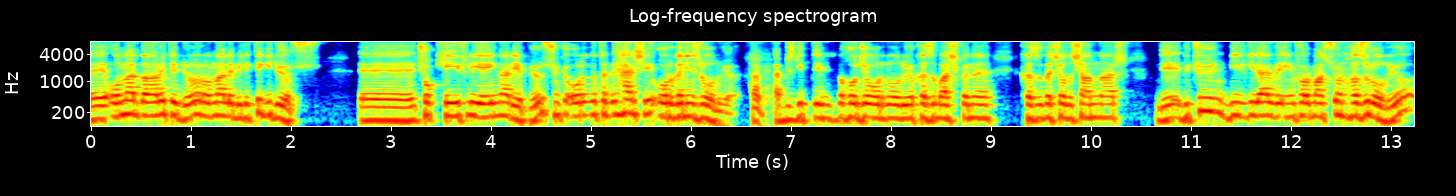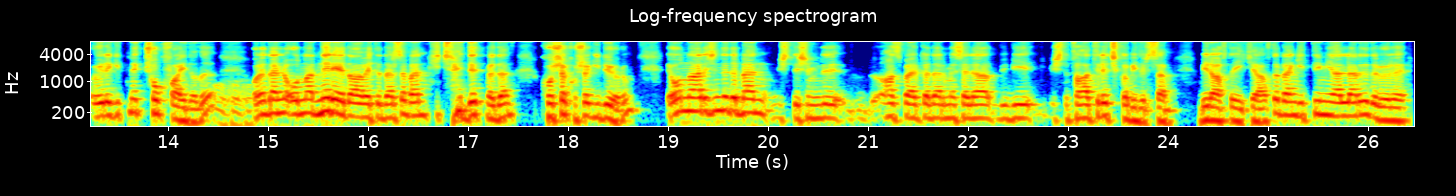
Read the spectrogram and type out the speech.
E, onlar davet ediyorlar, onlarla birlikte gidiyoruz. E, çok keyifli yayınlar yapıyoruz. Çünkü orada tabii her şey organize oluyor. Tabii. Yani biz gittiğimizde hoca orada oluyor, kazı başkanı, kazıda çalışanlar, bütün bilgiler ve informasyon hazır oluyor. Öyle gitmek çok faydalı. O nedenle onlar nereye davet ederse ben hiç reddetmeden koşa koşa gidiyorum. E onun haricinde de ben işte şimdi hasbelkader mesela bir, bir işte tatile çıkabilirsem bir hafta iki hafta ben gittiğim yerlerde de böyle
